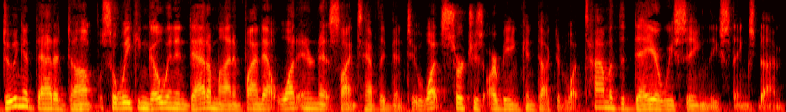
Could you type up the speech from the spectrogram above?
doing a data dump so we can go in and data mine and find out what internet sites have they been to, what searches are being conducted, what time of the day are we seeing these things done,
